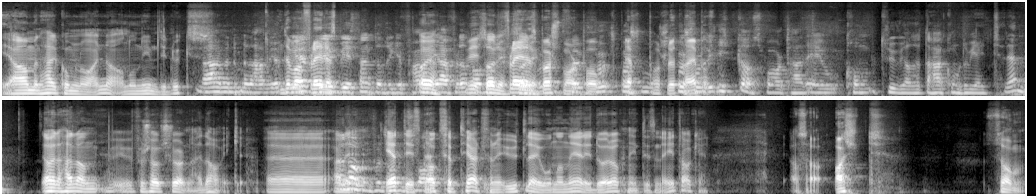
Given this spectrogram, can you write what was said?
Ja, men her kommer noe annet. Anonym de luxe. Nei, men, men vi, Det var flere vi, vi at du ikke Å, ja. for det- altså, sorry, Flere sorry. spørsmål på, for- for- ja, på slutten av Spørsmålet vi ikke har svart her, er jo kom, Tror vi at dette her kommer til å bli en trend? Ja, det her har vi forsøkt sjøl. Nei, det har vi ikke. Uh, er det etisk akseptert for en utleie å onanere i døråpning til sin leietaker? Altså, alt som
